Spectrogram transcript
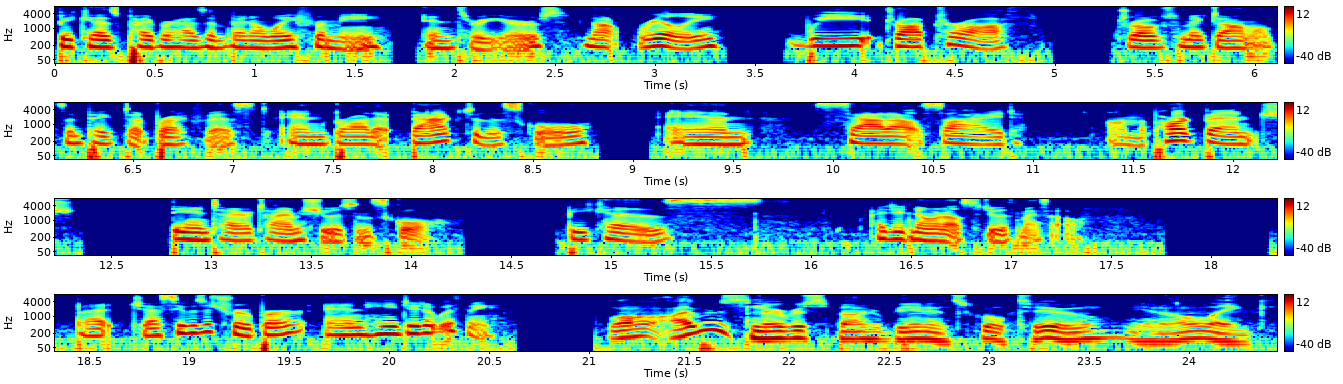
because Piper hasn't been away from me in three years. Not really. We dropped her off, drove to McDonald's and picked up breakfast, and brought it back to the school and sat outside on the park bench the entire time she was in school because I didn't know what else to do with myself. But Jesse was a trooper and he did it with me. Well, I was nervous about her being in school too. You know, like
